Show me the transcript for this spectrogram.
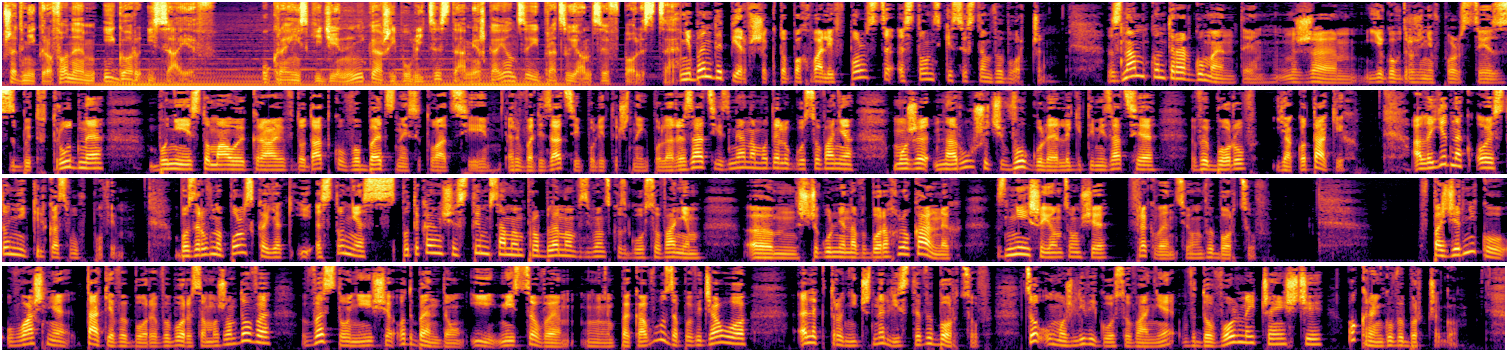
Przed mikrofonem Igor Isajew ukraiński dziennikarz i publicysta mieszkający i pracujący w Polsce. Nie będę pierwszy, kto pochwali w Polsce estoński system wyborczy. Znam kontrargumenty, że jego wdrożenie w Polsce jest zbyt trudne, bo nie jest to mały kraj. W dodatku w obecnej sytuacji rywalizacji politycznej i polaryzacji zmiana modelu głosowania może naruszyć w ogóle legitymizację wyborów jako takich. Ale jednak o Estonii kilka słów powiem. Bo zarówno Polska, jak i Estonia spotykają się z tym samym problemem w związku z głosowaniem, um, szczególnie na wyborach lokalnych, zmniejszającą się frekwencją wyborców. Październiku właśnie takie wybory, wybory samorządowe w Estonii się odbędą i miejscowe PKW zapowiedziało elektroniczne listy wyborców, co umożliwi głosowanie w dowolnej części okręgu wyborczego.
